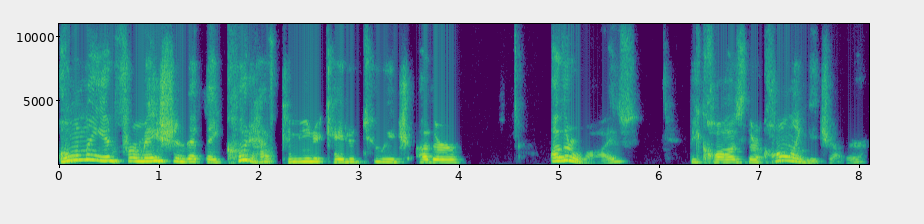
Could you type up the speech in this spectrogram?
only information that they could have communicated to each other otherwise because they're calling each other,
